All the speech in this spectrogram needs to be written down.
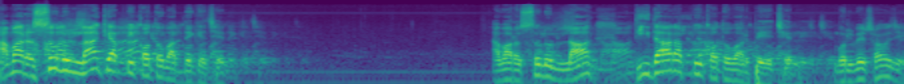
আমার রসুল্লাহকে আপনি কতবার দেখেছেন? আমার রসুল্লাহ দিদার আপনি কতবার পেয়েছেন? বলবে সহজে।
